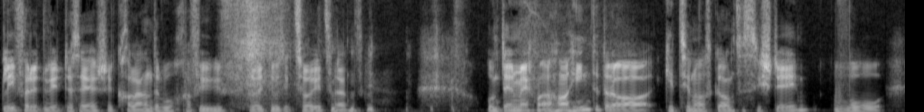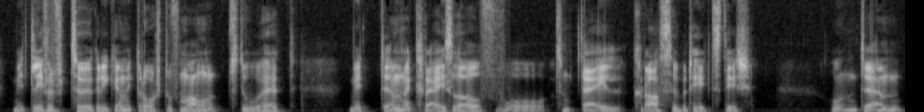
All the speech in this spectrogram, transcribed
geliefert wird das erste Kalenderwoche 5 2022. Und dann merkt man, aha, hinter dran gibt es ja noch ein ganzes System, das mit Lieferverzögerungen, mit Rohstoffmangel zu tun hat, mit einem Kreislauf, der zum Teil krass überhitzt ist. Und ähm,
